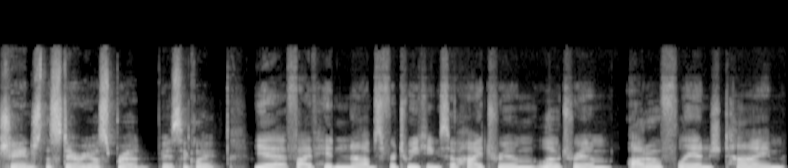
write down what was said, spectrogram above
change the stereo spread basically. Yeah, five hidden knobs for tweaking. So high trim, low trim, auto flange time,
